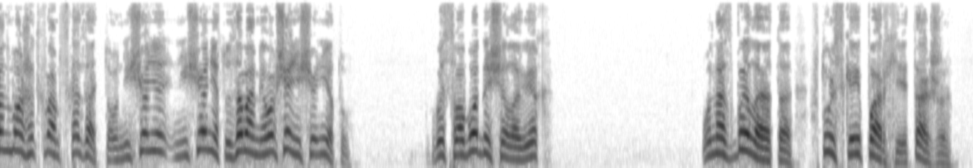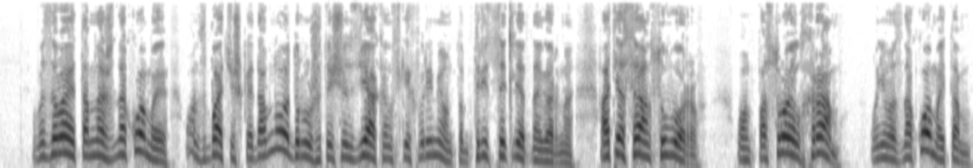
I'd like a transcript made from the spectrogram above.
он может к вам сказать-то? Он ничего, не, ничего нету, за вами вообще ничего нету. Вы свободный человек. У нас было это в Тульской епархии также. Вызывает там наш знакомый, он с батюшкой давно дружит, еще с дьяконских времен, там 30 лет, наверное. Отец Иоанн Суворов. Он построил храм. У него знакомый там,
